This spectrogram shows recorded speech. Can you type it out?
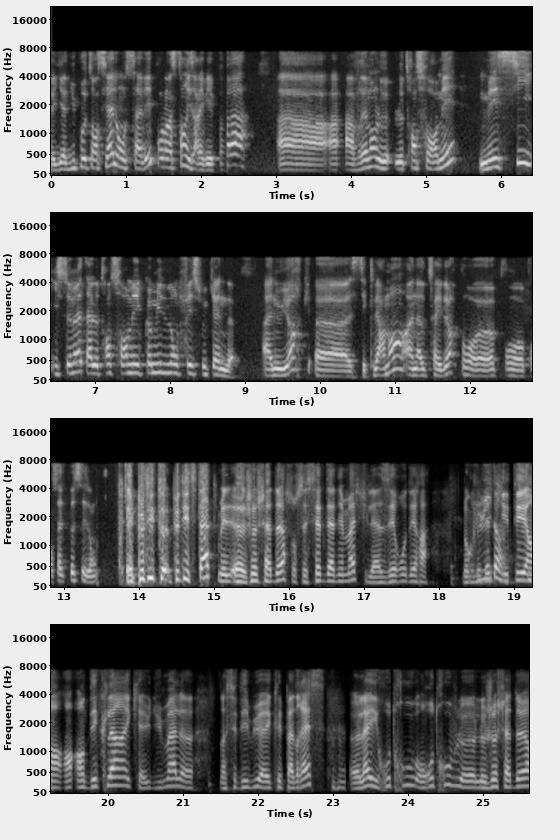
Il y a du potentiel, on le savait. Pour l'instant, ils n'arrivaient pas à, à, à vraiment le, transformer. Mais si ils se mettent à le transformer comme ils l'ont fait ce week-end à New York, euh, c'est clairement un outsider pour, euh, pour, pour cette saison. Et petite, petite stat, mais euh, Josh Hader, sur ses sept derniers matchs, il est à zéro d'ERA. Donc Il lui qui était en, en, en, déclin et qui a eu du mal euh, dans ses débuts avec les Padres, euh, là il retrouve, on retrouve le, le Josh Hader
